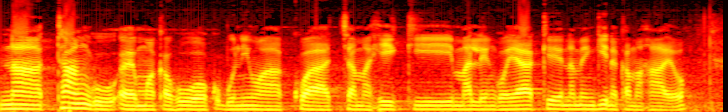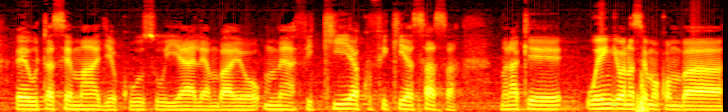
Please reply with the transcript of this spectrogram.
Na tangu eh, mwaka huo kubuniwa kwa chama hiki, malengo yake na mengine kama hayo, eh, utasemaje kuhusu yale ambayo mmeafikia kufikia sasa? Manake wengi wanasema kwamba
